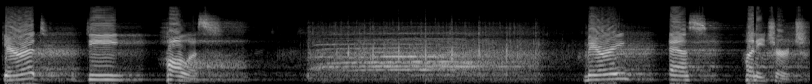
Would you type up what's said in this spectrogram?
Garrett D. Hollis. Mary S. Honeychurch.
